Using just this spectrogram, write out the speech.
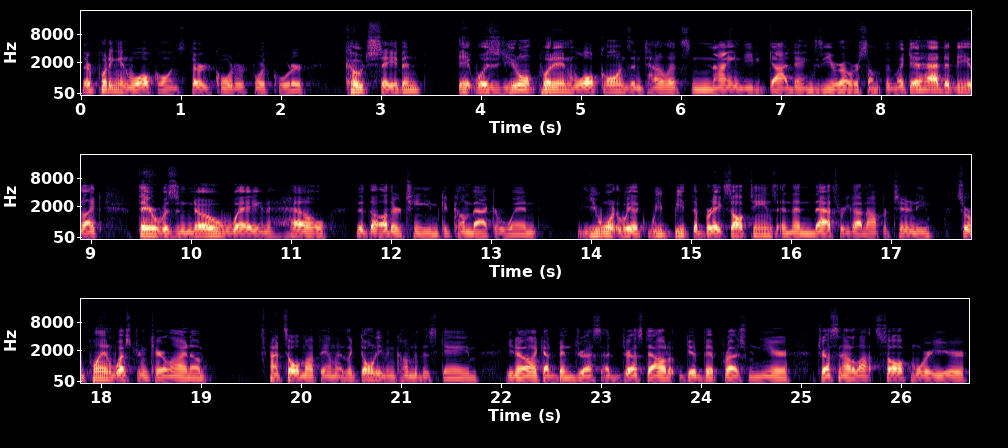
They're putting in walk ons third quarter, fourth quarter. Coach Saban, it was you don't put in walk ons until it's 90 to goddamn zero or something. Like it had to be like there was no way in hell that the other team could come back or win. You want we like we beat the breaks off teams, and then that's where you got an opportunity. So we're playing Western Carolina. I told my family, I was like, don't even come to this game. You know, like I'd been dressed, I dressed out a good bit freshman year, dressing out a lot sophomore year.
